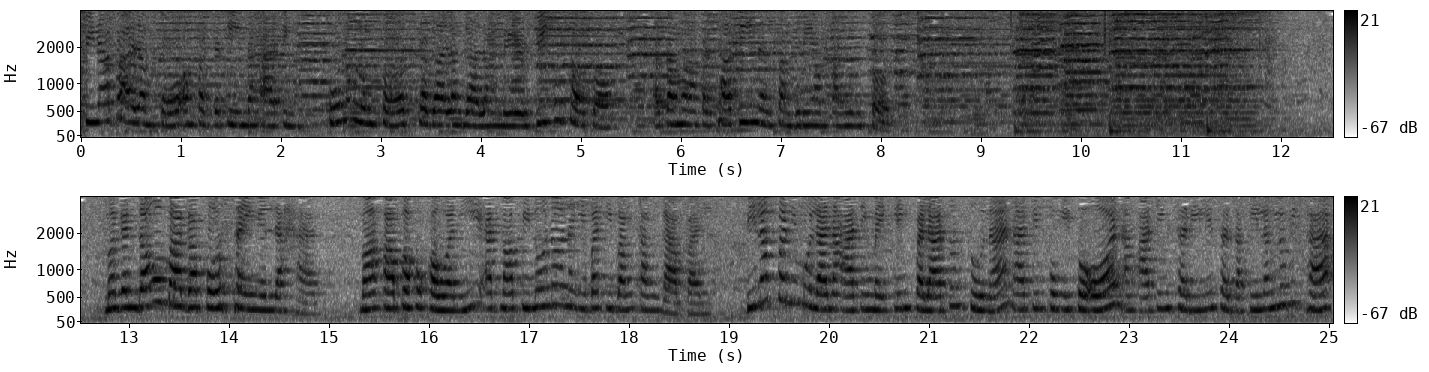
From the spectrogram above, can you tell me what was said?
Pinapaalam po ang pagdating ng ating punong lungsod, kagalang-galang Mayor Vico Soto at ang mga kasapi ng Sangguniang Panglungsod. Magandang umaga po sa inyong lahat, mga kapwa ko kawani at mga pinuno ng iba't ibang tanggapan. Bilang panimula ng ating maikling palatuntunan, ating pong ituon ang ating sarili sa dakilang lumikha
